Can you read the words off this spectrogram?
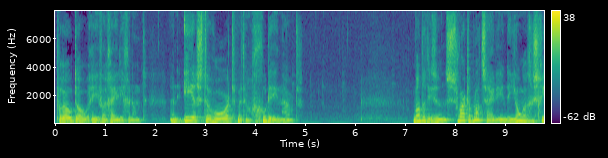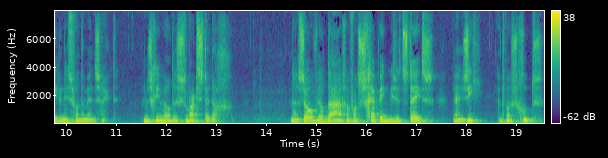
proto-evangelie genoemd. Een eerste woord met een goede inhoud. Want het is een zwarte bladzijde in de jonge geschiedenis van de mensheid. Misschien wel de zwartste dag. Na zoveel dagen van schepping is het steeds, en zie, het was goed.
